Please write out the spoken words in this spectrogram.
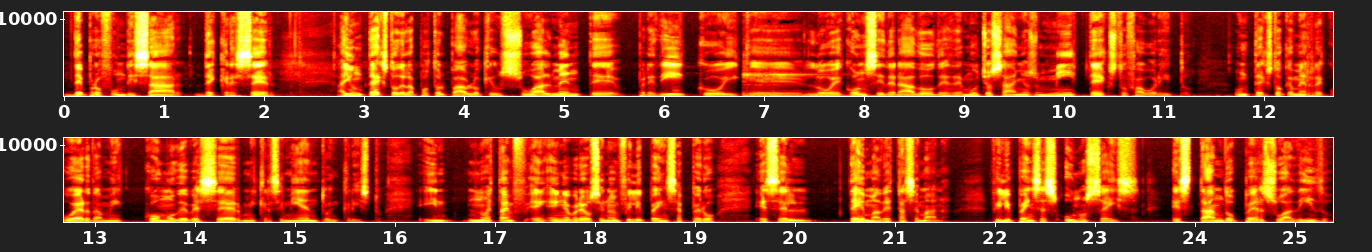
de profundizar, de crecer. Hay un texto del apóstol Pablo que usualmente predico y que lo he considerado desde muchos años mi texto favorito un texto que me recuerda a mí cómo debe ser mi crecimiento en Cristo. Y no está en, en, Hebreo, sino en Filipenses, pero es el tema de esta semana. Filipenses 1.6, estando persuadido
